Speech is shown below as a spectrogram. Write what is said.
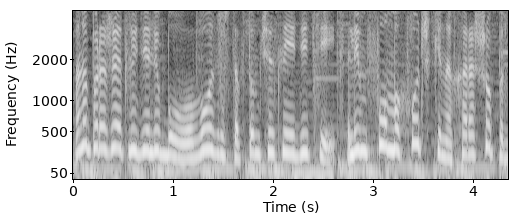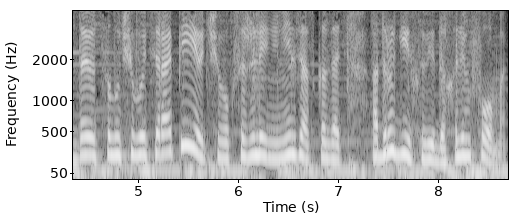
Оно поражает людей любого возраста, в том числе и детей. Лимфома Ходжкина хорошо поддается лучевой терапии, чего, к сожалению, нельзя сказать о других видах лимфомы.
